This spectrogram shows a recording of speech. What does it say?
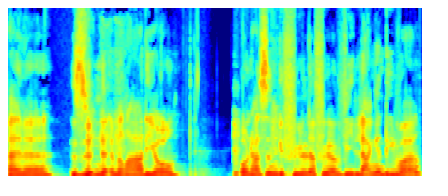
eine Sünde im Radio. Und hast du ein Gefühl dafür, wie lange die war?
